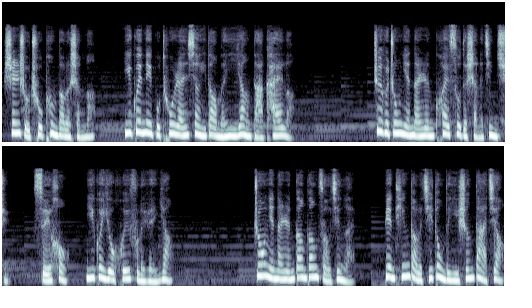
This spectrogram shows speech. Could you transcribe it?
伸手触碰到了什么，衣柜内部突然像一道门一样打开了。这个中年男人快速的闪了进去，随后衣柜又恢复了原样。中年男人刚刚走进来，便听到了激动的一声大叫：“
